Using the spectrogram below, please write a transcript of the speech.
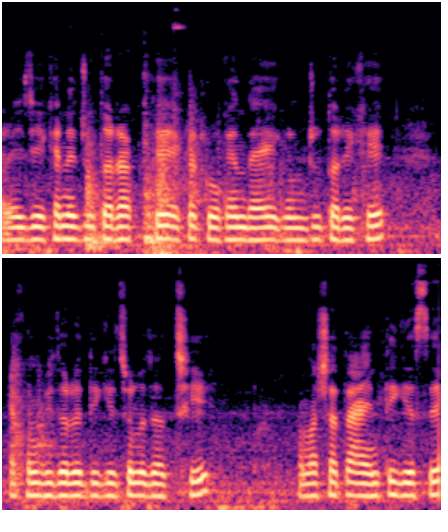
আর এই যে এখানে জুতা রাখতে একটা টোকেন দেয় এখন জুতা রেখে এখন ভিতরের দিকে চলে যাচ্ছি। আমার সাথে আইনতি গেছে।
